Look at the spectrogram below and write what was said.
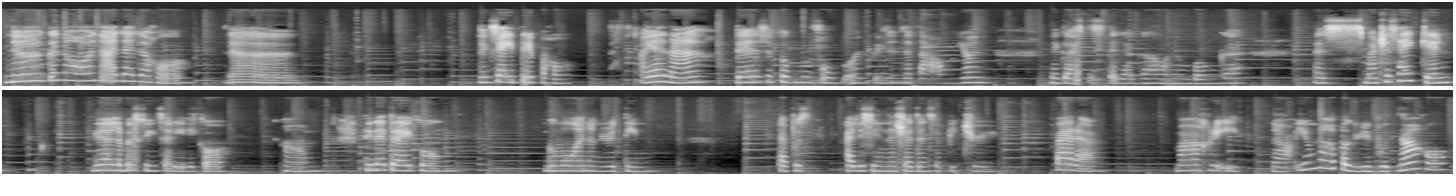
Nag, ano ko, naalala ko, nag, nag-side trip ako. Ayan na, dahil sa pag-move on ko dun sa taong yun, nagastos talaga ako ng bongga. As much as I can, nilalabas ko yung sarili ko. Um, tinatry kong gumawa ng routine tapos, alisin na siya dun sa picture. Para, makakreate na, yung makapag-reboot na ako,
